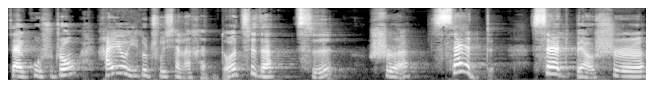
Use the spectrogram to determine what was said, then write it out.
在故事中还有一个出现了很多次的词是 said。said 表示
